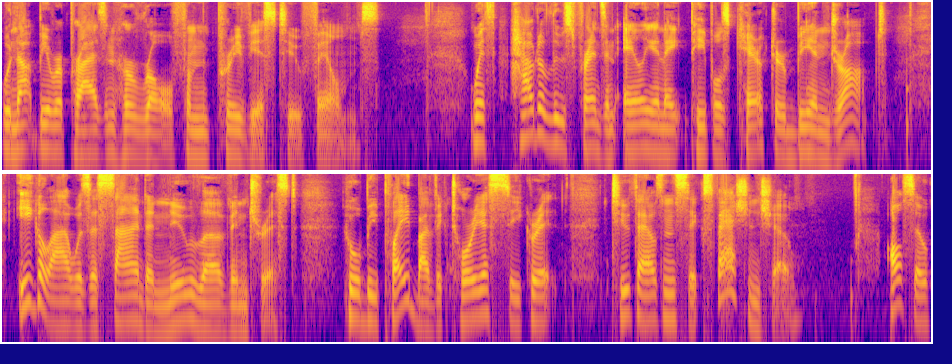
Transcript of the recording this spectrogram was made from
would not be reprising her role from the previous two films. With How to Lose Friends and Alienate People's character being dropped, Eagle Eye was assigned a new love interest who will be played by Victoria's Secret 2006 fashion show. Also,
